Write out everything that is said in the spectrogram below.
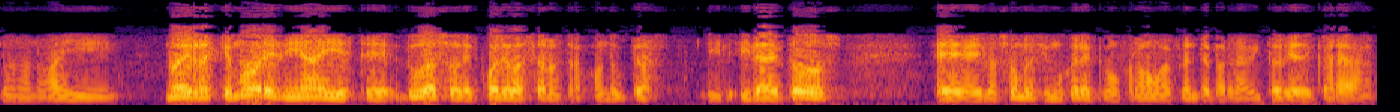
no, no, no hay, no hay resquemores ni hay este, dudas sobre cuáles van a ser nuestras conductas y, la de todos eh, los hombres y mujeres que conformamos el Frente para la Victoria de cara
